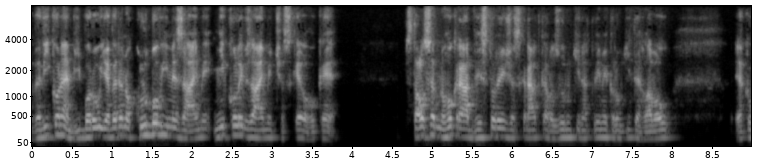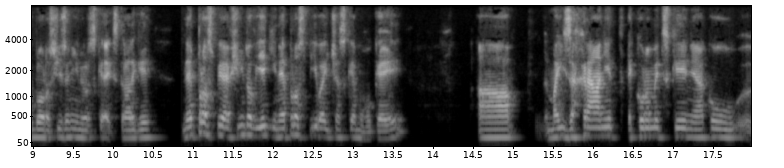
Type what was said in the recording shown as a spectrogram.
ve výkonném výboru je vedeno klubovými zájmy, nikoli v zájmy českého hokeje. Stalo se mnohokrát v historii, že zkrátka rozhodnutí, nad kterými kroutíte hlavou, jako bylo rozšíření New Yorkské extraligy, neprospívají, všichni to vědí, neprospívají českému hokeji a mají zachránit ekonomicky nějakou eh,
